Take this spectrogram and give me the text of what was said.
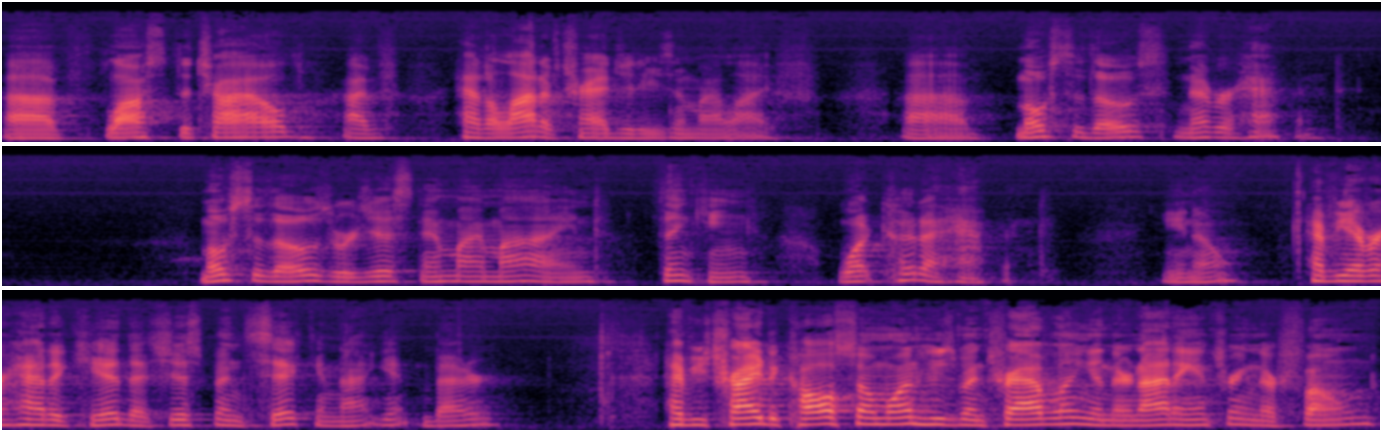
uh, lost a child. I've had a lot of tragedies in my life. Uh, most of those never happened. Most of those were just in my mind thinking, what could have happened? You know? Have you ever had a kid that's just been sick and not getting better? Have you tried to call someone who's been traveling and they're not answering their phone?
